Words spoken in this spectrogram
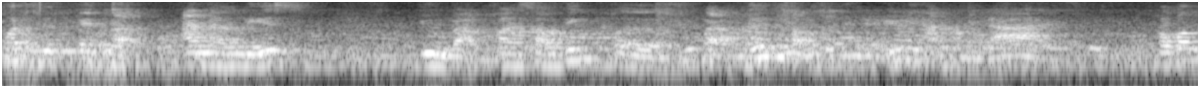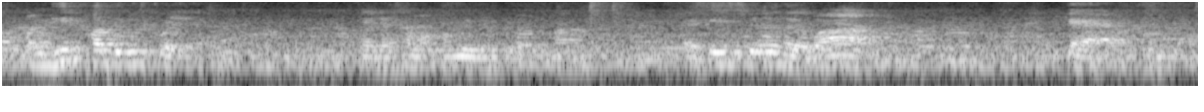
คนหนึงเป็นแบบ analyst อยู่แบบ consulting firm ที่แบบเฮ้ย2.6ไม่มีทางทำได้ เพราะว่าบางที่เขาดูเกรดแต่ในสมองเขามีมันเยอะมาก แต่พี่เชื่อเลยว่าแกเป็นหมอ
